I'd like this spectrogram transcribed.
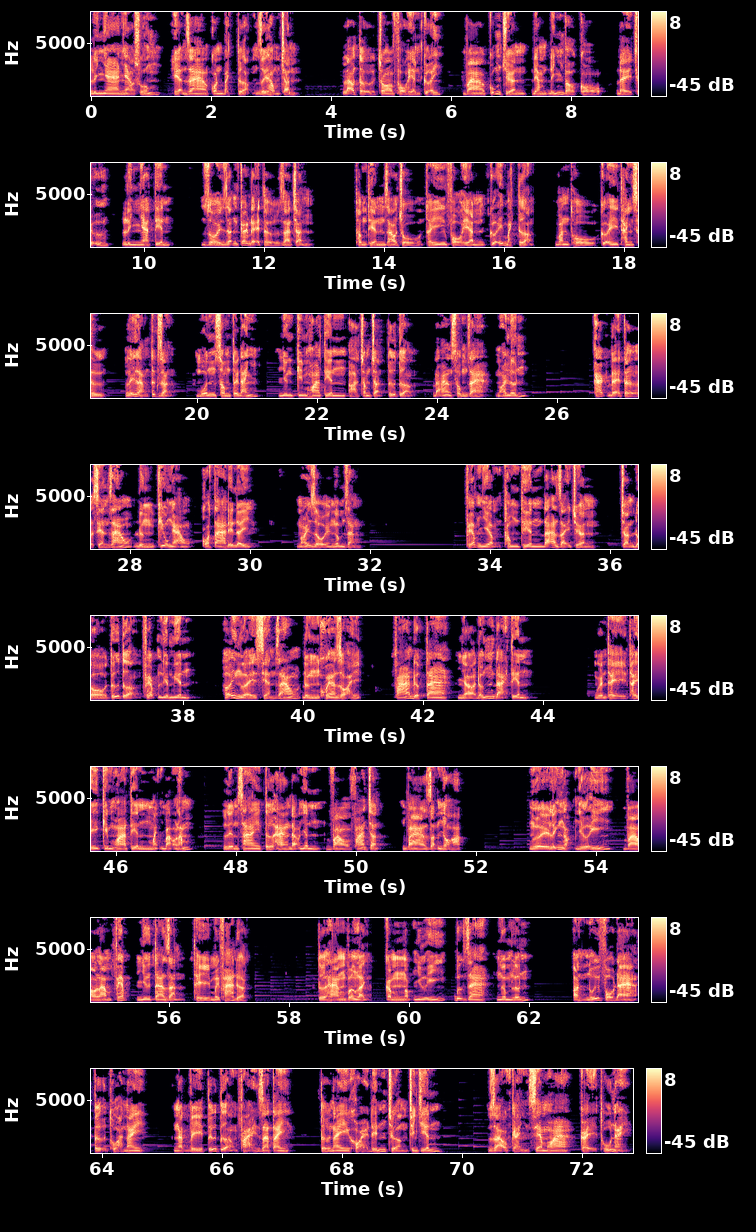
linh nha nhào xuống, hiện ra con bạch tượng dưới hồng trần. Lão tử cho phổ hiền cưỡi và cũng truyền đem đính vào cổ để chữ linh nha tiên, rồi dẫn các đệ tử ra trận. Thông thiên giáo chủ thấy phổ hiền cưỡi bạch tượng, văn thù cưỡi thanh sư, lấy làm tức giận, muốn xông tới đánh. Nhưng kim hoa tiên ở trong trận tứ tượng đã xông ra, nói lớn các đệ tử xiển giáo đừng kiêu ngạo, có ta đến đây. Nói rồi ngâm rằng, phép nhiệm thông thiên đã dạy truyền trận đồ tứ tượng phép liên miên. Hỡi người xiển giáo đừng khoe giỏi, phá được ta nhờ đấng đại tiên. Nguyên thể thấy kim hoa tiên mạnh bạo lắm, liền sai từ hàng đạo nhân vào phá trận và dặn nhỏ người lĩnh ngọc như ý, vào làm phép như ta dặn thì mới phá được. Từ hàng vâng lệnh, cầm ngọc như ý, bước ra, ngâm lớn. Ẩn núi phổ đà tự thủa nay, ngặt vì tứ tượng phải ra tay, từ nay khỏi đến trường chinh chiến. Dạo cảnh xem hoa cậy thú này.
